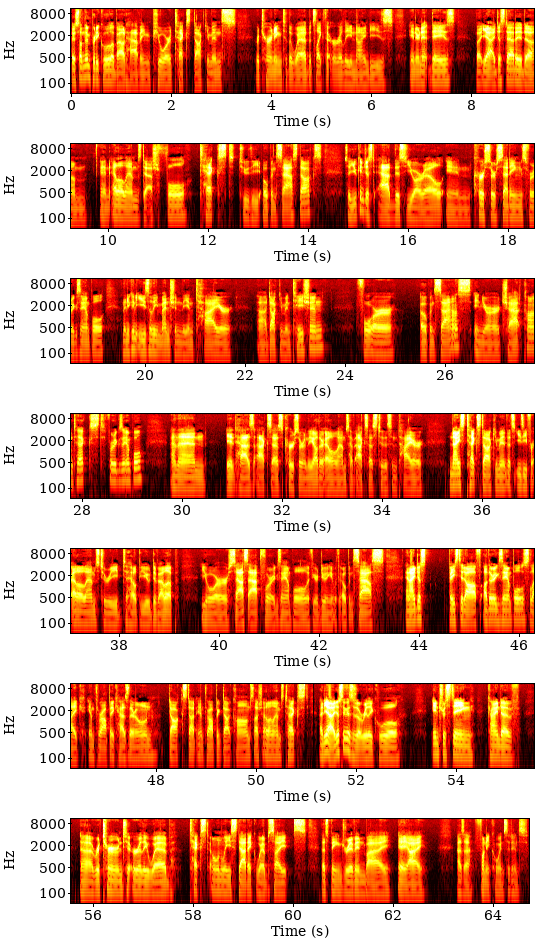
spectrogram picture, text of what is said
There's something pretty cool about having pure text documents returning to the web. It's like the early 90s internet days. But yeah, I just added um, an LLMs dash full text to the OpenSaaS docs. So you can just add this URL in cursor settings, for example, and then you can easily mention the entire uh, documentation for OpenSaaS in your chat context, for example and then it has access, Cursor and the other LLMs have access to this entire nice text document that's easy for LLMs to read to help you develop your SaaS app, for example, if you're doing it with open OpenSaaS. And I just based it off other examples, like Anthropic has their own docs.anthropic.com slash LLMs text. And yeah, I just think this is a really cool, interesting kind of uh, return to early web text only static websites that's being driven by AI as a funny coincidence.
